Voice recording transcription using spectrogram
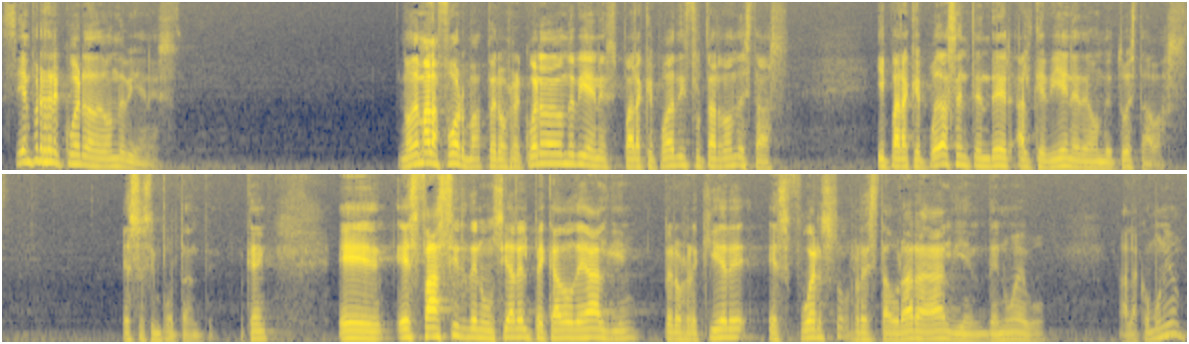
Siempre recuerda de dónde vienes. No de mala forma, pero recuerda de dónde vienes para que puedas disfrutar dónde estás y para que puedas entender al que viene de donde tú estabas. Eso es importante. Eh, es fácil denunciar el pecado de alguien, pero requiere esfuerzo restaurar a alguien de nuevo a la comunión.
